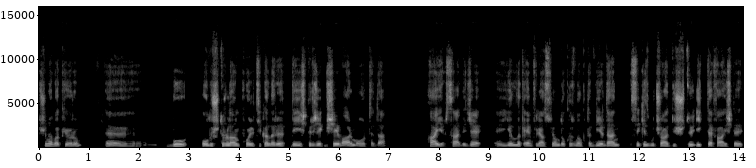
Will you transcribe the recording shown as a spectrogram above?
şuna bakıyorum. E, bu oluşturulan politikaları değiştirecek bir şey var mı ortada? Hayır. Sadece e, yıllık enflasyon 9.1'den 8.5'a düştü. İlk defa işte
